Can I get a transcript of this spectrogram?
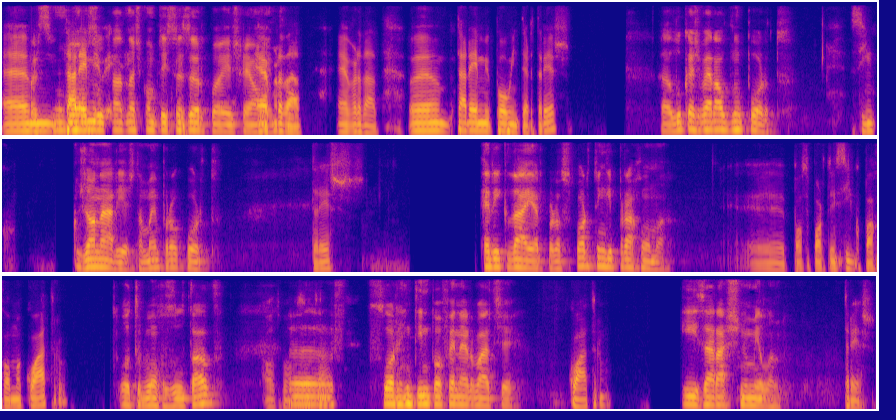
Um, um Taremi... resultado nas competições europeias, realmente. É verdade, é verdade. Um, Taremi para o Inter 3. Uh, Lucas Beraldo no Porto. 5. João Arias, também para o Porto. 3. Eric Dyer para o Sporting e para a Roma. Uh, para o Sporting 5, para a Roma 4. Outro bom resultado. Outro bom resultado. Florentino para o Fenerbahçe. 4. E Zaracho no Milan. 3.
